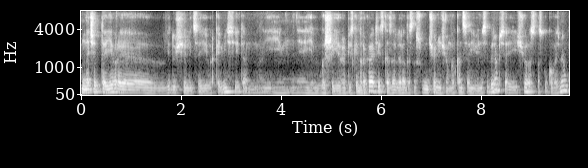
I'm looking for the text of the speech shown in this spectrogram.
Значит, евро, ведущие лица Еврокомиссии там, и, и высшей европейской бюрократии сказали радостно, что ничего, ничего, мы в конце июня соберемся и еще раз насколько возьмем,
